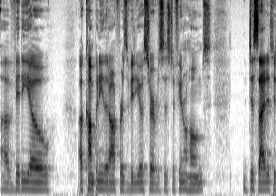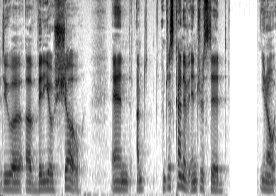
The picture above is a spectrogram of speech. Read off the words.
a video, a company that offers video services to funeral homes, decided to do a, a video show. And I'm, I'm just kind of interested, you know,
